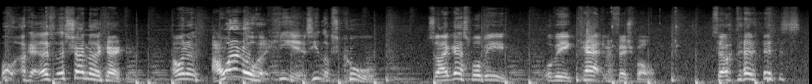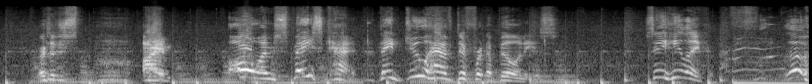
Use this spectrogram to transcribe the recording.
Oh, okay. Let's let's try another character. I wanna. I wanna know who he is. He looks cool. So I guess we'll be we'll be cat in a fishbowl. What that is? Or is it just I'm Oh, I'm Space Cat! They do have different abilities! See, he like... Oh,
